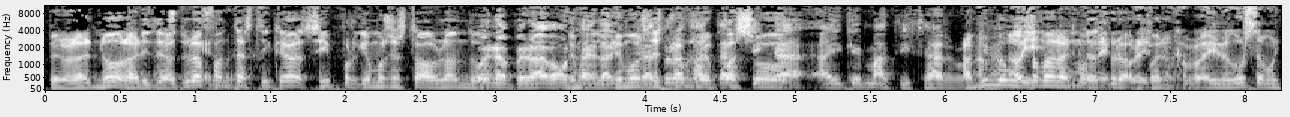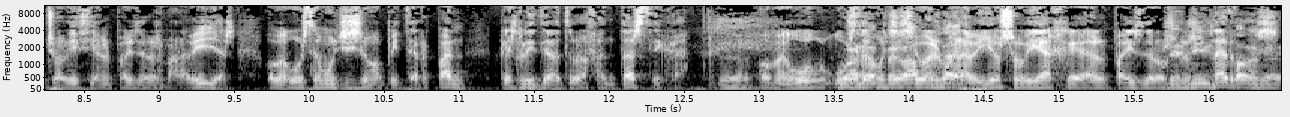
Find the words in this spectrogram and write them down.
pero la- no, la literatura fantástica sí, porque hemos estado hablando. Bueno, pero vamos a ver, la hemos hecho literatura un repaso. fantástica hay que matizar. A mí me gusta Oye, más la momento, literatura. Bueno, por ejemplo, a mí me gusta mucho Alicia en el País de las Maravillas, o me gusta muchísimo Peter Pan, que es literatura fantástica, o me gu- gusta Bueno, muchísimo el maravilloso viaje al País de los nerds.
